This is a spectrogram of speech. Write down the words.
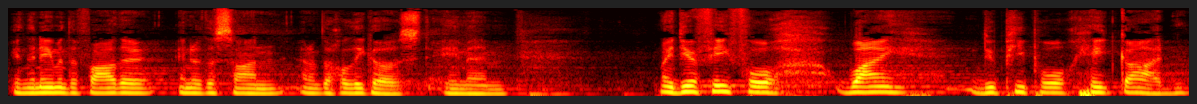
In the name of the Father, and of the Son, and of the Holy Ghost. Amen. My dear faithful, why do people hate God?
